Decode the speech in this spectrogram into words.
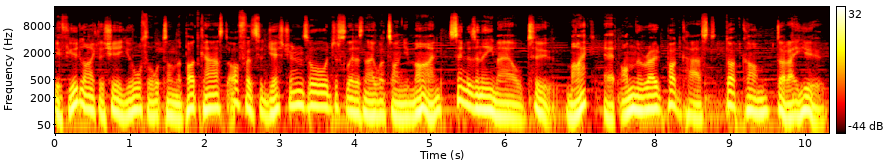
If you'd like to share your thoughts on the podcast, offer suggestions, or just let us know what's on your mind, send us an email to mike at ontheroadpodcast.com.au.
